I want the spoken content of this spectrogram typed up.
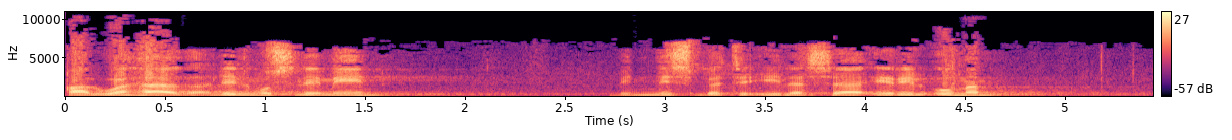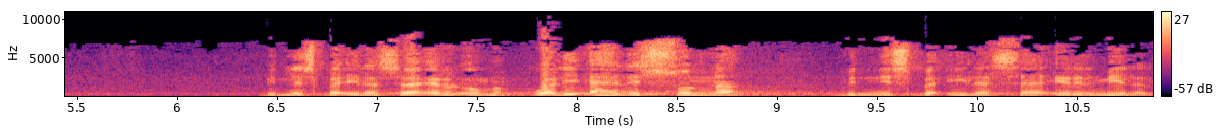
قال وهذا للمسلمين بالنسبة إلى سائر الأمم بالنسبة إلى سائر الأمم. ولأهل السنة بالنسبة إلى سائر الملل.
